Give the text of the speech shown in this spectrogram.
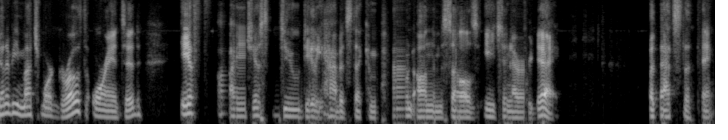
going to be much more growth oriented if i just do daily habits that compound on themselves each and every day. But that's the thing.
